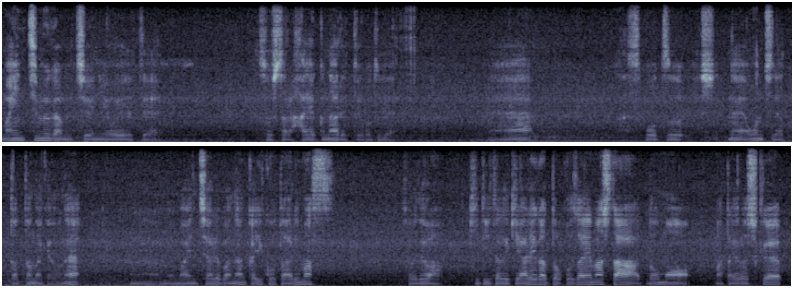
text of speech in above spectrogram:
毎日無我夢中に泳いでてそしたら速くなるということで。ね。スポーツね音痴だったんだけどね、うん、もう毎日やれば何かいいことあります。それでは聞いていただきありがとうございました。どうもまたよろしく。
